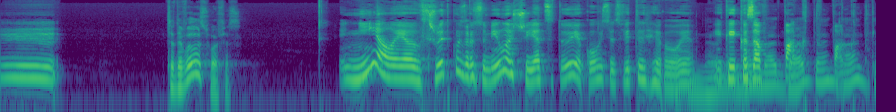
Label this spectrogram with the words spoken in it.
М, Ти дивилась офіс? Ні, але я швидко зрозуміла, що я цитую якогось з цих героя, який казав факт, факт.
